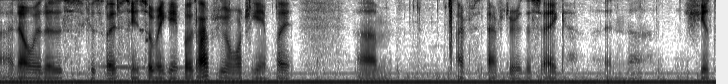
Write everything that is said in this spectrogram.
I know it is because I've seen so many gameplays. I'm actually gonna watch a gameplay um, after this egg and uh, shit.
